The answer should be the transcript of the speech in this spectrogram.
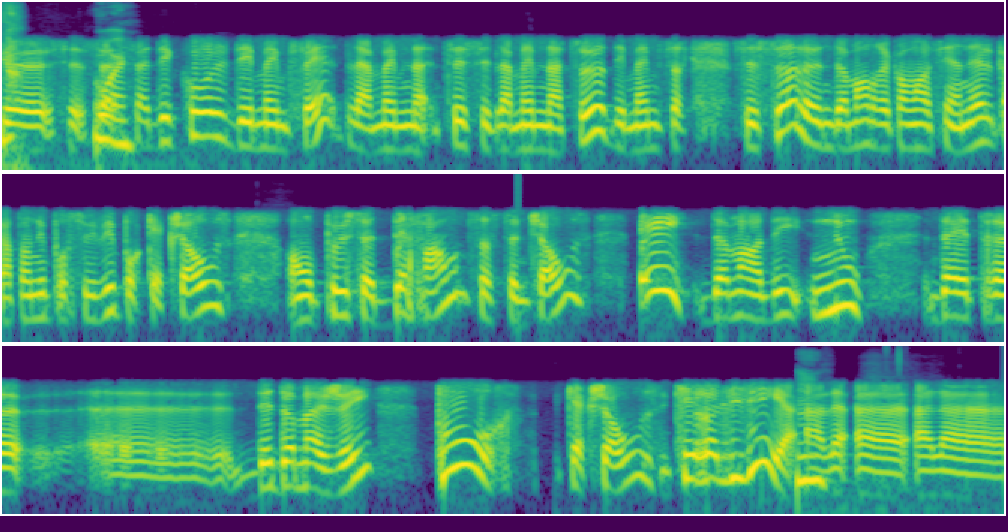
que ça, découle des mêmes faits, de la même, c'est de la même nature, des mêmes. C'est ça, là, une demande conventionnelle. Quand on est poursuivi pour quelque chose, on peut se défendre, ça c'est une chose, et demander nous d'être euh, dédommagés pour quelque chose qui est relié à, mm. la, à, la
